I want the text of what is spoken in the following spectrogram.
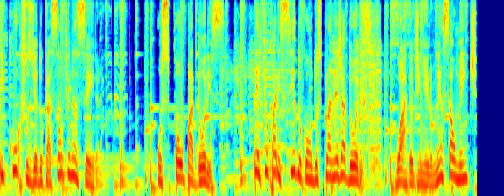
e cursos de educação financeira. Os poupadores. Perfil parecido com o dos planejadores. Guarda o dinheiro mensalmente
